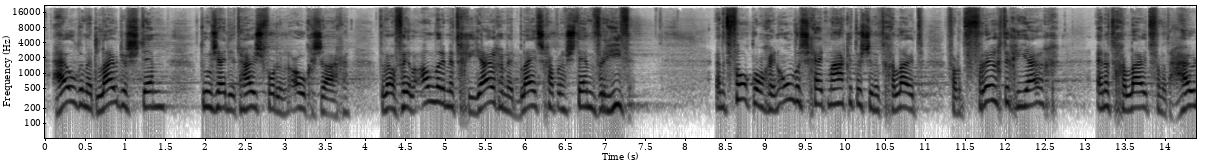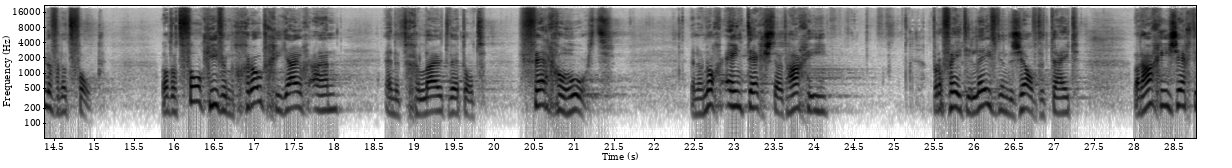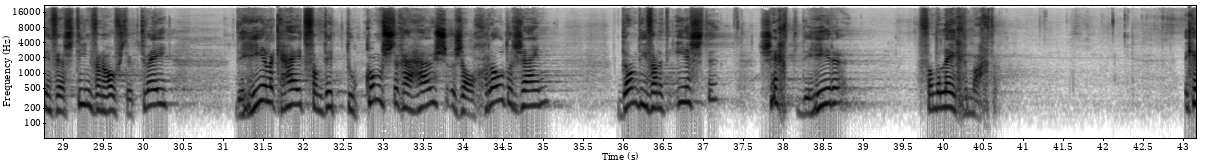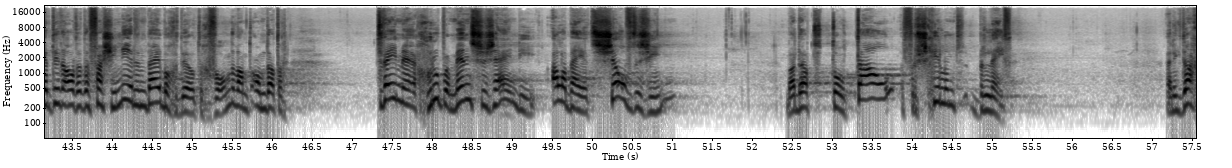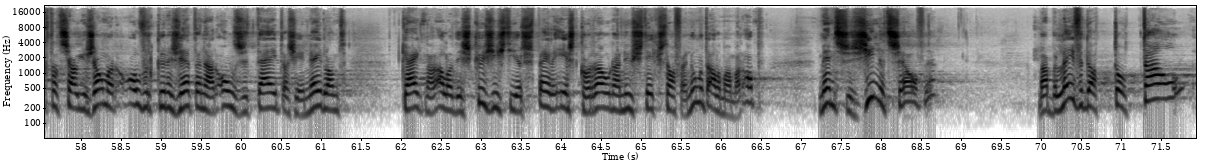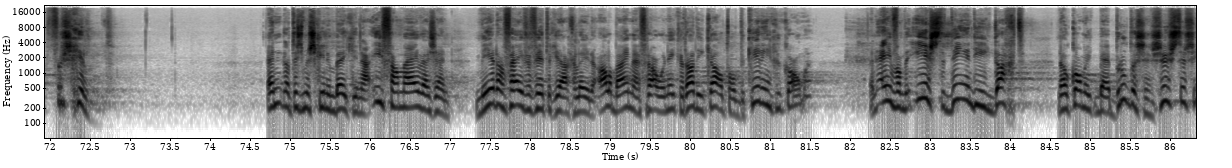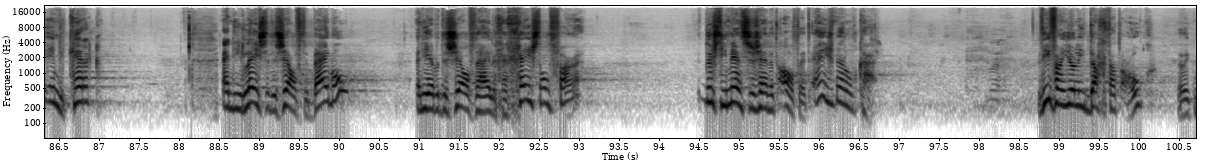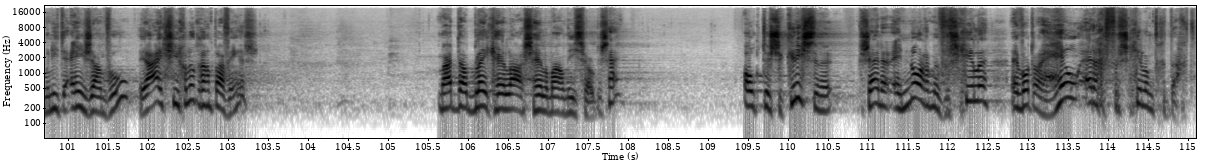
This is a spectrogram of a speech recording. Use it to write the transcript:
huilden met luide stem toen zij dit huis voor hun ogen zagen, terwijl vele anderen met gejuichen, met blijdschap hun stem verhieven. En het volk kon geen onderscheid maken tussen het geluid van het vreugdegejuich en het geluid van het huilen van het volk. Want het volk hief een groot gejuich aan en het geluid werd tot ver gehoord. En dan nog één tekst uit Haggai. Profeet die leefde in dezelfde tijd. Waar Haggai zegt in vers 10 van hoofdstuk 2. De heerlijkheid van dit toekomstige huis zal groter zijn dan die van het eerste, zegt de Heere van de legermachten. Ik heb dit altijd een fascinerend Bijbelgedeelte gevonden, want omdat er twee groepen mensen zijn die allebei hetzelfde zien, maar dat totaal verschillend beleven. En ik dacht dat zou je zomaar over kunnen zetten naar onze tijd. Als je in Nederland kijkt naar alle discussies die er spelen. Eerst corona, nu stikstof en noem het allemaal maar op. Mensen zien hetzelfde, maar beleven dat totaal verschillend. En dat is misschien een beetje naïef van mij. Wij zijn meer dan 45 jaar geleden allebei, mijn vrouw en ik, radicaal tot bekering gekomen. En een van de eerste dingen die ik dacht, nou kom ik bij broeders en zusters in de kerk. En die lezen dezelfde Bijbel. En die hebben dezelfde Heilige Geest ontvangen. Dus die mensen zijn het altijd eens met elkaar. Wie van jullie dacht dat ook? Dat ik me niet te eenzaam voel? Ja, ik zie gelukkig een paar vingers. Maar dat bleek helaas helemaal niet zo te zijn. Ook tussen christenen zijn er enorme verschillen en wordt er heel erg verschillend gedacht.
